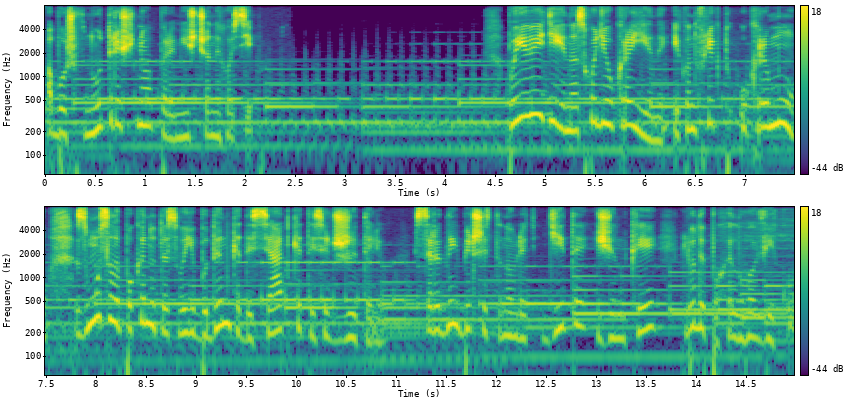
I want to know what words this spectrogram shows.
або ж внутрішньо переміщених осіб. Бойові дії на сході України і конфлікт у Криму змусили покинути свої будинки десятки тисяч жителів. Серед них більшість становлять діти, жінки, люди похилого віку.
